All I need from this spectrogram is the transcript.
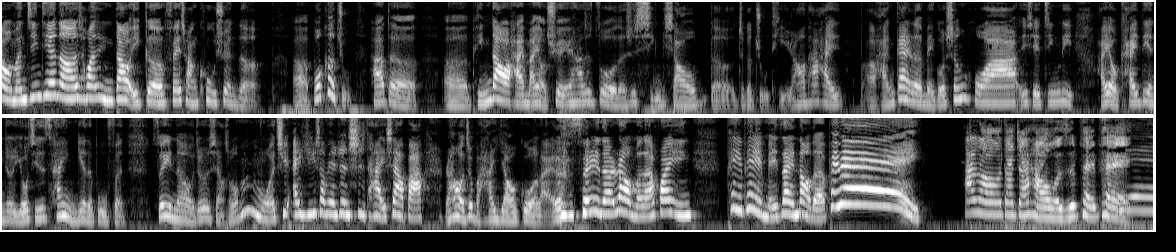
yeah!！我们今天呢，欢迎到一个非常酷炫的。呃，播客主他的呃频道还蛮有趣的，因为他是做的是行销的这个主题，然后他还呃涵盖了美国生活啊一些经历，还有开店，就是尤其是餐饮业的部分。所以呢，我就是想说，嗯，我去 IG 上面认识他一下吧，然后我就把他邀过来了。所以呢，让我们来欢迎佩佩没在闹的佩佩。Hello，大家好，我是佩佩。Yeah!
